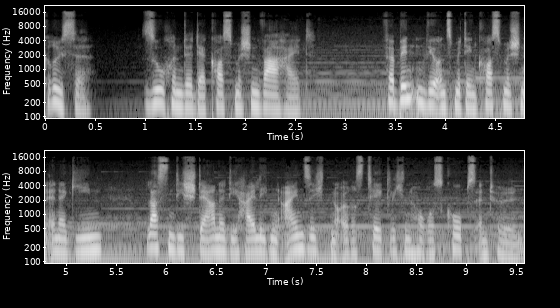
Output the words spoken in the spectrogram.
Grüße, Suchende der kosmischen Wahrheit. Verbinden wir uns mit den kosmischen Energien, lassen die Sterne die heiligen Einsichten eures täglichen Horoskops enthüllen.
